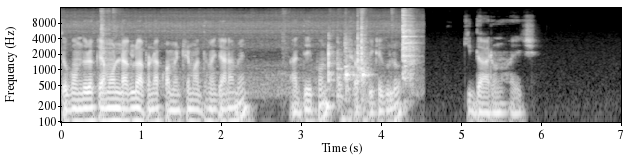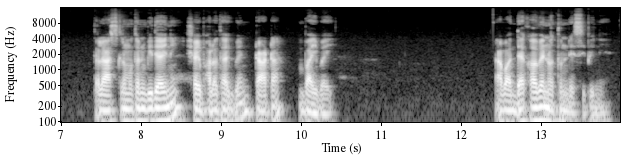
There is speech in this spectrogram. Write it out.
তো বন্ধুরা, কেমন লাগল আপনারা কমেন্টের মাধ্যমে জানাবেন। আর দেখুন সব পিঠেগুলো কি দারুণ হয়েছে। তাহলে আজকের মতন বিদায় নিই। সবাই ভালো থাকবেন। Tata, bye bye. আবার দেখা হবে নতুন রেসিপি নিয়ে।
